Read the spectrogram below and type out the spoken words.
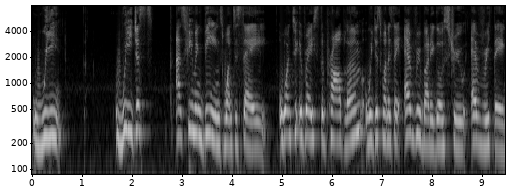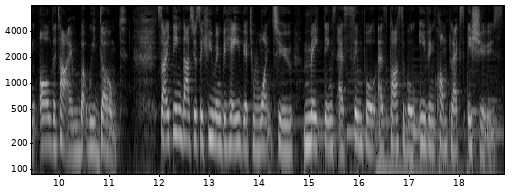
We we just as human beings want to say want to erase the problem. We just want to say everybody goes through everything all the time, but we don't. So I think that's just a human behavior to want to make things as simple as possible, even complex issues.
